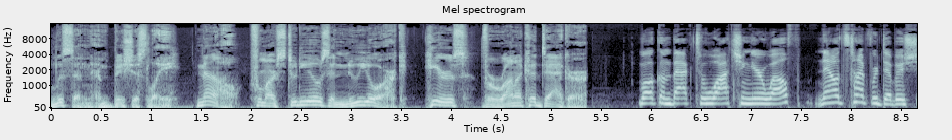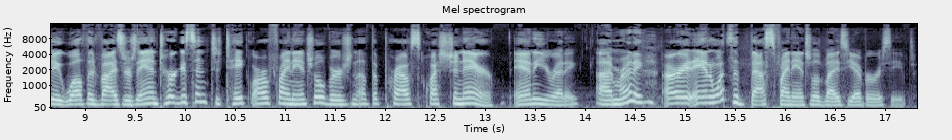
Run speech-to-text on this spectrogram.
Listen ambitiously. Now, from our studios in New York, here's Veronica Dagher. Welcome back to Watching Your Wealth. Now it's time for WSJ Wealth Advisors Anne Tergesen to take our financial version of the Proust questionnaire. Annie, you ready? I'm ready. All right, Anne, what's the best financial advice you ever received?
